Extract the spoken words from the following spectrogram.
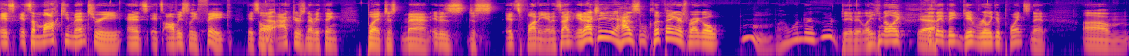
It's it's a mockumentary, and it's it's obviously fake. It's all Yeah. actors and everything, but just man, it is just it's funny, and it's act- it actually has some cliffhangers where I go, hmm, I wonder who did it. Like you know, like Yeah. they they give really good points in it. Um,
